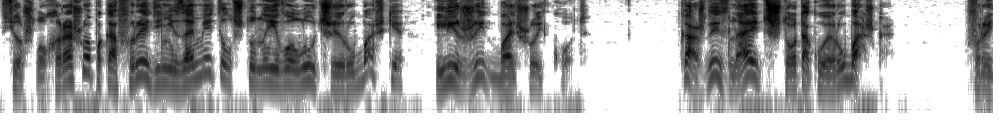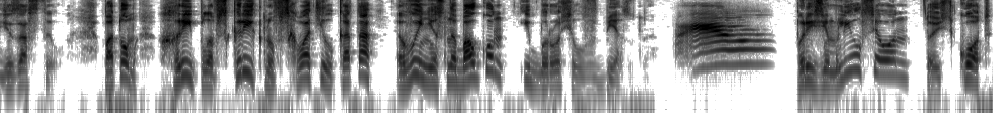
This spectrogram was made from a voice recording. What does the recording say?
Все шло хорошо, пока Фредди не заметил, что на его лучшей рубашке лежит большой кот. Каждый знает, что такое рубашка. Фредди застыл. Потом, хрипло вскрикнув, схватил кота, вынес на балкон и бросил в бездну. Приземлился он, то есть кот,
